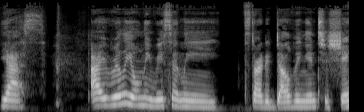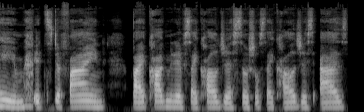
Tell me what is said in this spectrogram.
Yes. I really only recently started delving into shame. It's defined by cognitive psychologists, social psychologists as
